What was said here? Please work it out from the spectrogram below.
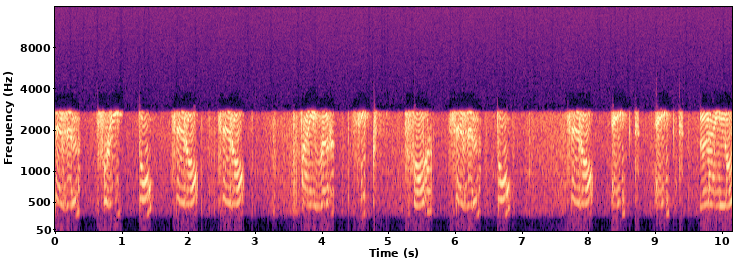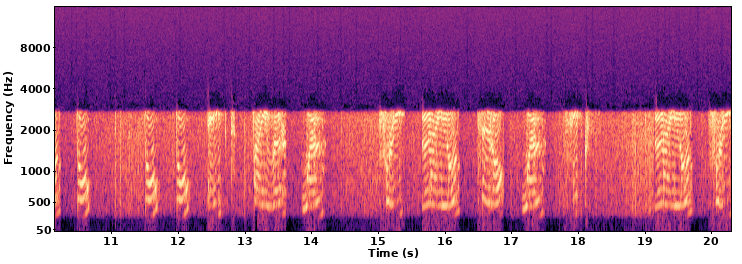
seven three two zero zero five six four seven two zero eight eight nine zero two two two eight five one three nine zero zero one six nine zero three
